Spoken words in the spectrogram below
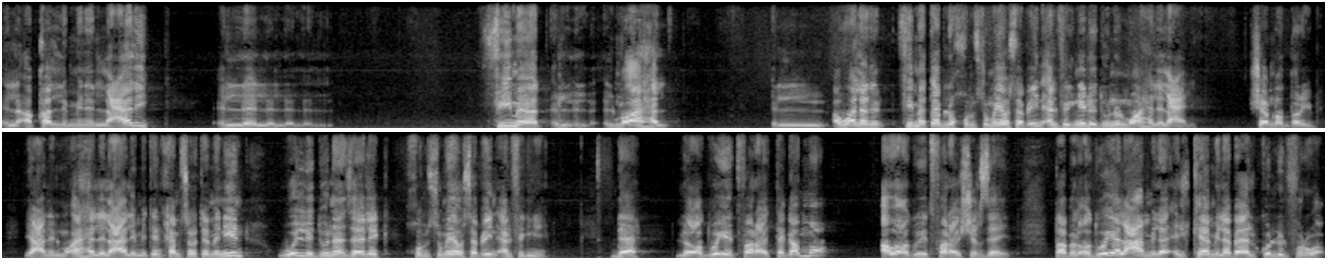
الأقل من العالي ال- ال- ال- ال- فيما ال- ال- المؤهل ال- اولا فيما تبلغ 570 ألف جنيه لدون المؤهل العالي شاملة الضريبة. يعني المؤهل العالي 285 واللي دون ذلك 570 ألف جنيه. ده لعضوية فرع التجمع أو عضوية فرع الشيخ زايد. طب العضوية العاملة الكاملة بقى لكل الفروع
